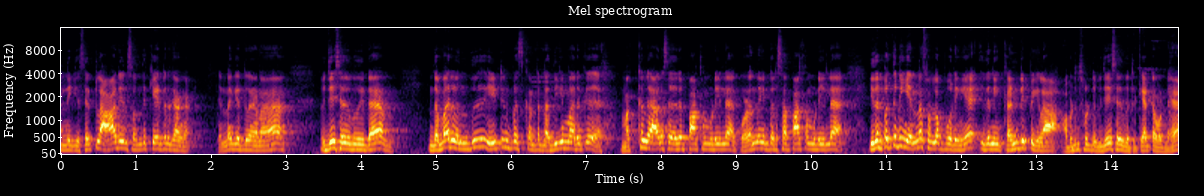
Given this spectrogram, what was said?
இன்றைக்கி செட்டில் ஆடியன்ஸ் வந்து கேட்டிருக்காங்க. என்ன கேட்டிருக்காங்கன்னா விஜய் சேதுபதிகிட்ட இந்த மாதிரி வந்து எயிட்டீன் ப்ளஸ் கண்டென்ட் அதிகமாக இருக்குது மக்கள் யாரும் சரியாக பார்க்க முடியல குழந்தைங்க பெருசாக பார்க்க முடியல. இதை பற்றி நீங்கள் என்ன சொல்ல போகிறீங்க இதை நீங்கள் கண்டிப்பீங்களா? அப்படின்னு சொல்லிட்டு விஜய் சேதுபதி கேட்ட உடனே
